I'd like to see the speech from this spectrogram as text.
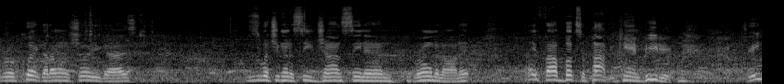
real quick, that I want to show you guys. This is what you're gonna see John Cena and Roman on it. Hey, five bucks a pop, you can't beat it. See,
